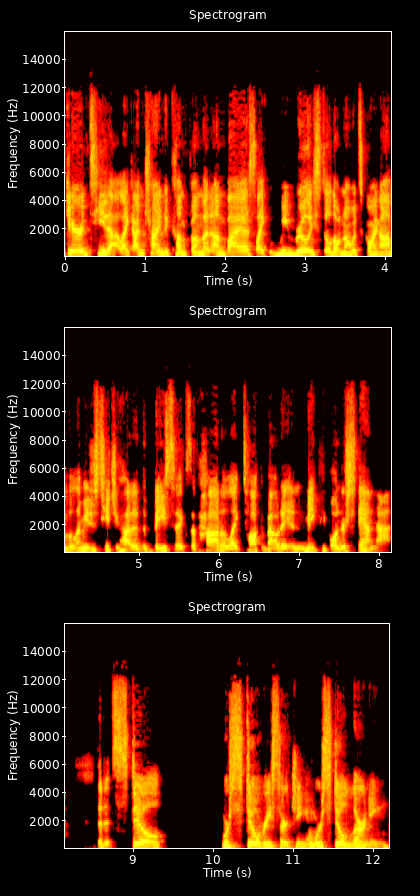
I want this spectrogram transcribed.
guarantee that. Like I'm trying to come from an unbiased, like we really still don't know what's going on, but let me just teach you how to the basics of how to like talk about it and make people understand that that it's still we're still researching and we're still learning.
